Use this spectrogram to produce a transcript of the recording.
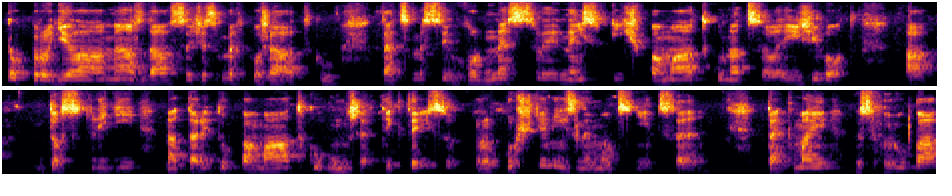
to proděláme a zdá se, že jsme v pořádku, tak jsme si odnesli nejspíš památku na celý život. A dost lidí na tady tu památku umře. Ty, kteří jsou propuštěný z nemocnice, tak mají zhruba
